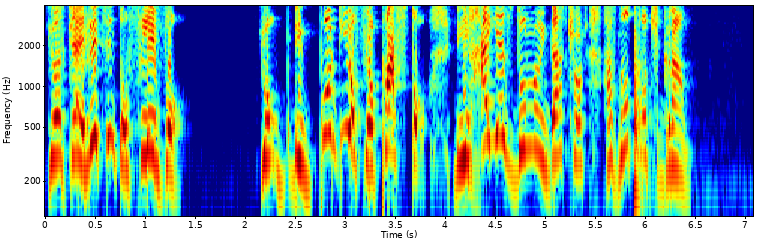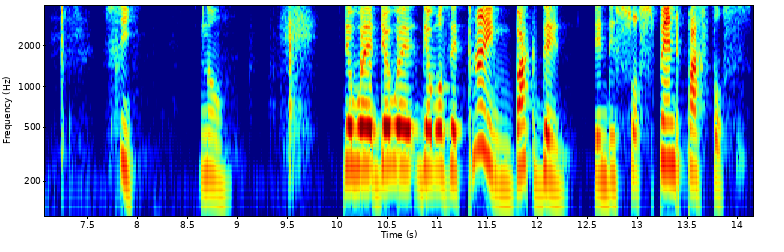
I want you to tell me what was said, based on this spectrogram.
You're gyrating to flavour. Your the body of your pastor, the highest donor in that church, has not touched ground. See, no there were there were there was a time back then then they suspend pastors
